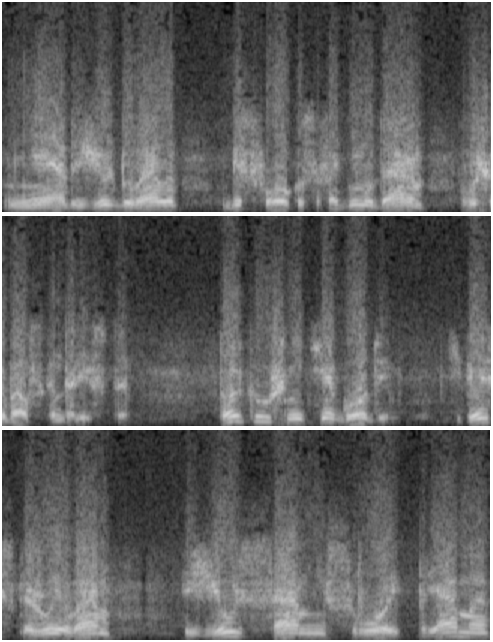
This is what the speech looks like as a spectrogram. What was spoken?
Нет, Жюль бывало без фокусов, одним ударом вышибал скандалиста. Только уж не те годы. Теперь скажу я вам, Жюль сам не свой, прямо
